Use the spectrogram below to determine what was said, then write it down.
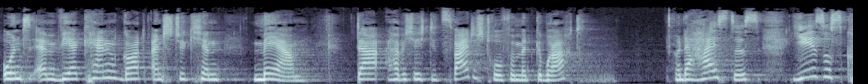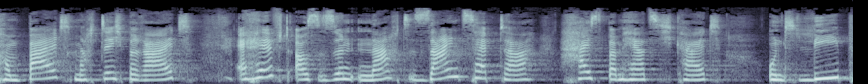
Und ähm, wir erkennen Gott ein Stückchen mehr. Da habe ich euch die zweite Strophe mitgebracht. Und da heißt es, Jesus kommt bald, macht dich bereit, er hilft aus Sünden Nacht, sein Zepter heißt Barmherzigkeit und lieb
